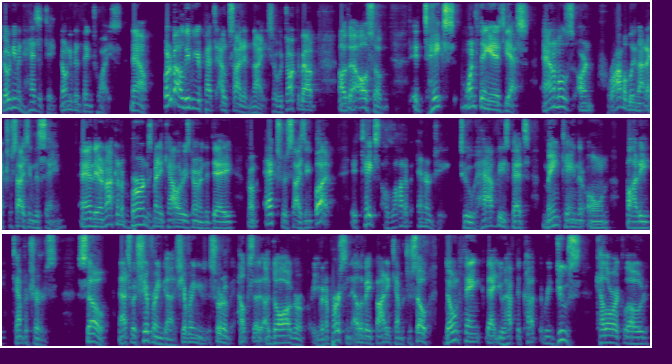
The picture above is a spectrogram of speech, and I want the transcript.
don't even hesitate. Don't even think twice. Now, what about leaving your pets outside at night? So we talked about uh, also, it takes one thing is yes, animals are probably not exercising the same and they're not going to burn as many calories during the day from exercising, but it takes a lot of energy to have these pets maintain their own body temperatures. So that's what shivering does. Shivering sort of helps a, dog or even a person elevate body temperature. So don't think that you have to cut, reduce caloric load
